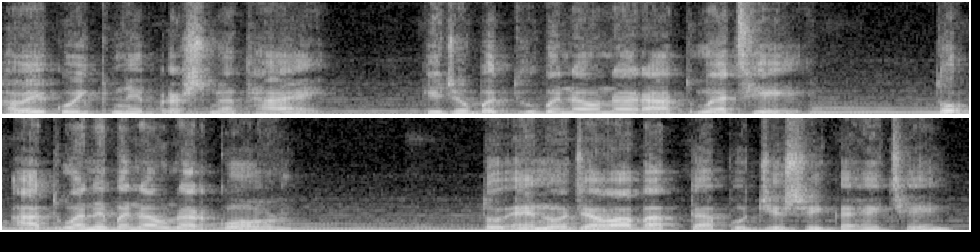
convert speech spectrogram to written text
હવે કોઈકને પ્રશ્ન થાય કે જો બધું બનાવનાર આત્મા છે, તો આત્માને બનાવનાર કોણ? તો એનો જવાબ આપતા પૂજ્યશ્રી કહે છે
